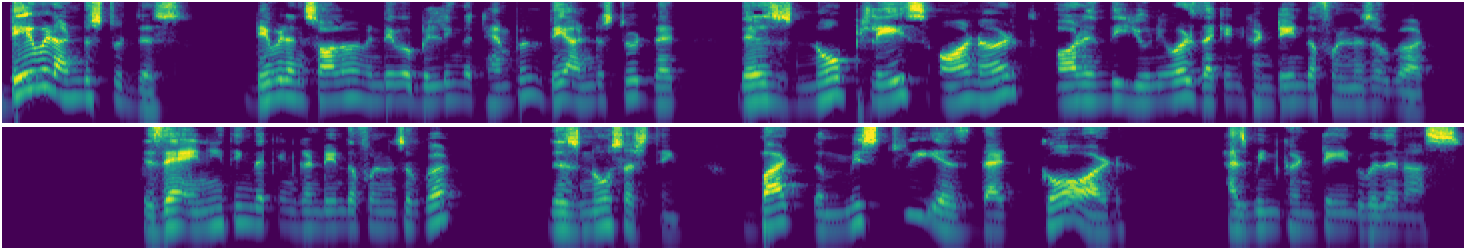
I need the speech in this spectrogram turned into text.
David understood this. David and Solomon, when they were building the temple, they understood that there is no place on earth or in the universe that can contain the fullness of God. Is there anything that can contain the fullness of God? There's no such thing. But the mystery is that God has been contained within us.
